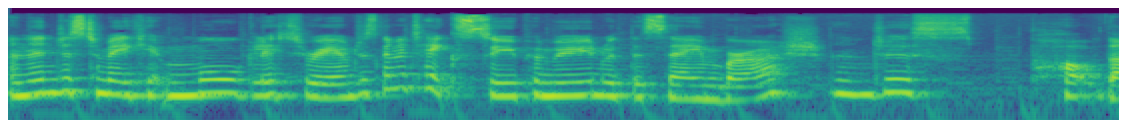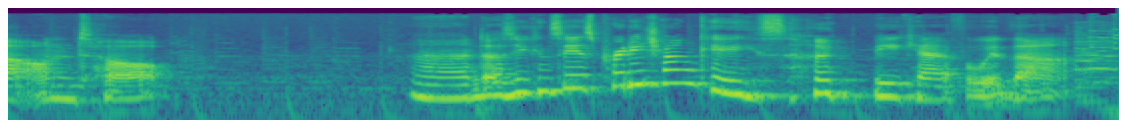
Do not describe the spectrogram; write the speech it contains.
And then just to make it more glittery, I'm just gonna take Supermoon with the same brush and just pop that on top. And as you can see, it's pretty chunky, so be careful with that.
